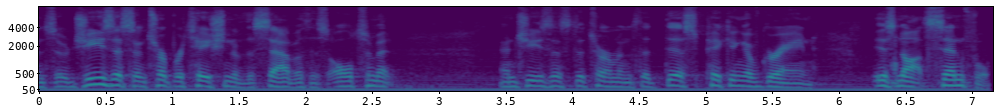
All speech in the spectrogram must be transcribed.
And so Jesus' interpretation of the Sabbath is ultimate, and Jesus determines that this picking of grain is not sinful.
